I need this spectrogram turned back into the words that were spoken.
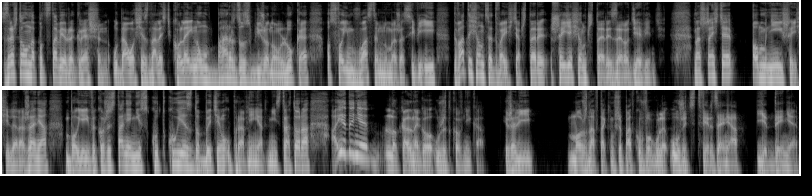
Zresztą na podstawie regression udało się znaleźć kolejną bardzo zbliżoną lukę o swoim własnym numerze CVE 2024-6409. Na szczęście o mniejszej sile rażenia, bo jej wykorzystanie nie skutkuje zdobyciem uprawnień administratora, a jedynie lokalnego użytkownika. Jeżeli można w takim przypadku w ogóle użyć stwierdzenia jedynie.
